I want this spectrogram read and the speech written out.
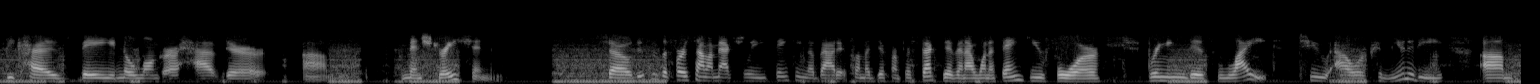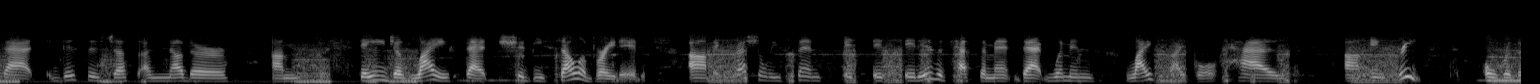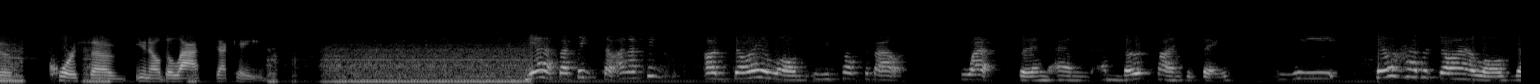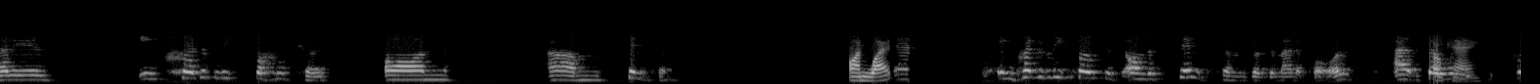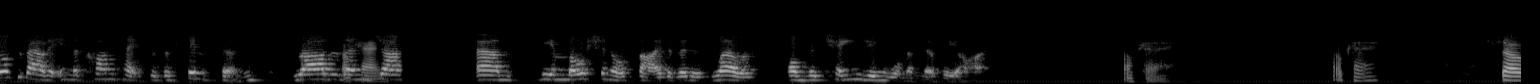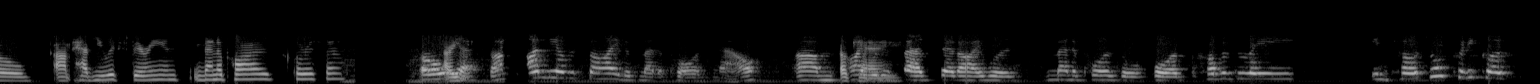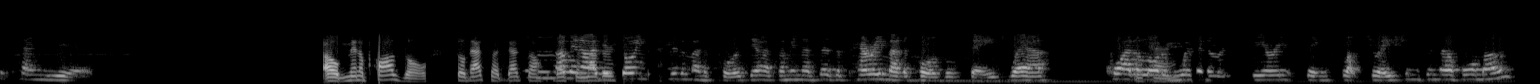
because they no longer have their um, menstruation so this is the first time I'm actually thinking about it from a different perspective, and I want to thank you for bringing this light to our community. Um, that this is just another um, stage of life that should be celebrated, um, especially since it, it, it is a testament that women's life cycle has um, increased over the course of you know the last decade. Yes, I think so. And I think our dialogue, you talked about sweats and, and, and those kinds of things. We still have a dialogue that is incredibly focused on um, symptoms. On what? And incredibly focused on the symptoms of the menopause. And so Okay. we talk about it in the context of the symptoms rather than Okay. just um, the emotional side of it as well of, of the changing woman that we are. Okay. Okay. So, um, have you experienced menopause, Clarissa? Oh Are you- yes, I'm, I'm the other side of menopause now. Um, I would have said that I was menopausal for probably, in total, pretty close to ten years. Oh, menopausal. So that's a that's a Mhm. that's I mean, I was going through the menopause. Yes, I mean, there's a perimenopausal stage where quite a lot of women are experiencing fluctuations in their hormones,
